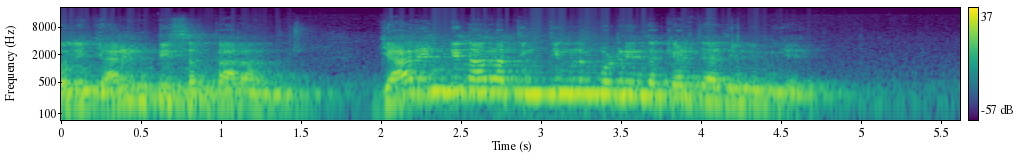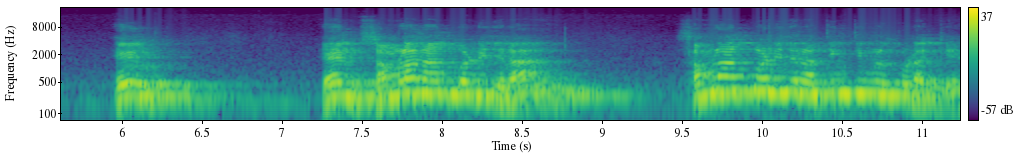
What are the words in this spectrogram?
ಓಲಿ ಗ್ಯಾರಂಟಿ ಸರ್ಕಾರ ಅಂತ. ಗ್ಯಾರಂಟಿನಾರ ತಿಂಗ್ ತಿಂಗಳು ಕೊಡ್ರಿ ಅಂತ ಕೇಳ್ತಾ ಇದ್ದೀವಿ ನಿಮಗೆ. ಏನು ಏನು ಸಂಬಳನ ಅಂದ್ಕೊಂಡಿದ್ದೀರಾ ಸಂಬಳ ಅಂದ್ಕೊಂಡಿದ್ದೀರಾ ತಿಂಗ್ ತಿಂಗಳು ಕೊಡೋಕ್ಕೆ?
